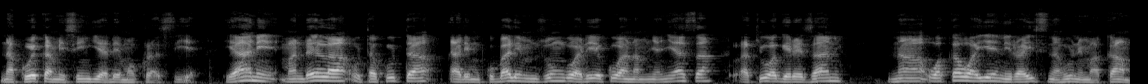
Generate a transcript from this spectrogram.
na kuweka misingi ya demokrasia. Yaani mandela utakuta alimkubali mzungu aliyekuwa anamnyanyasa akiwa gerezani na wakawa yeye ni rais na huyu ni makamu.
